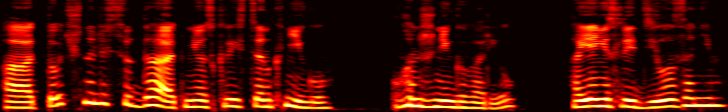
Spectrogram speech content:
А точно ли сюда отнес Кристиан книгу? Он же не говорил, а я не следила за ним.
